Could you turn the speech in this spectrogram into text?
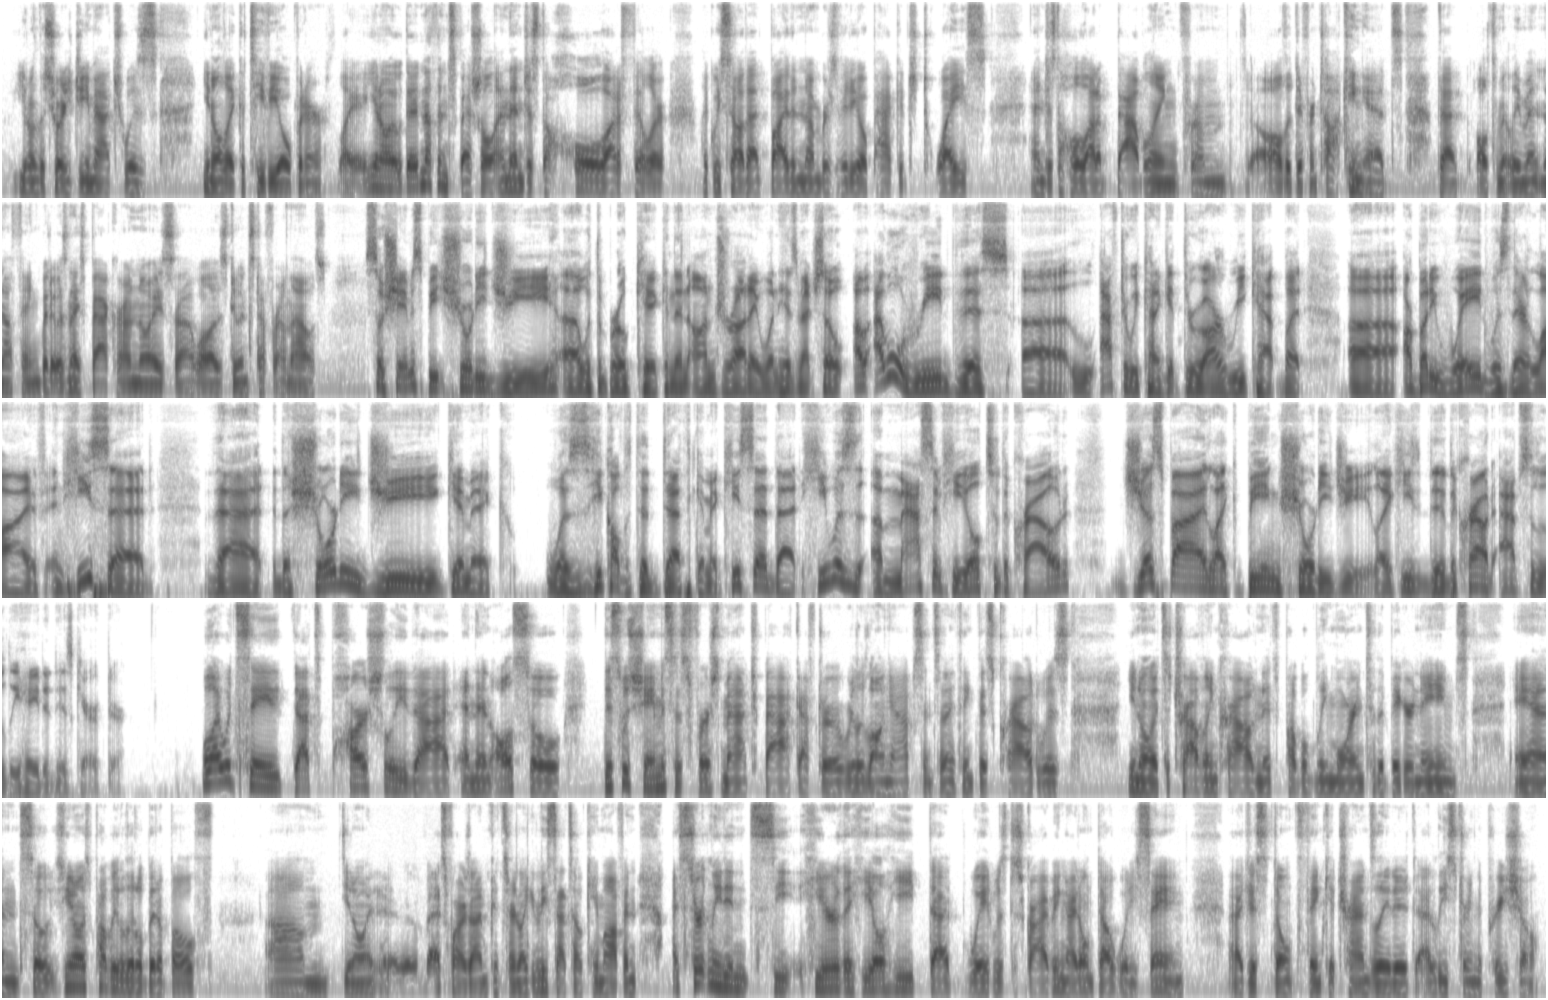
you know the Shorty G match was, you know, like a TV opener. Like you know, there's nothing special, and then just a whole lot of filler. Like we saw that by the numbers video package twice, and just a whole lot of babbling from all the different talking heads that ultimately meant nothing. But it was nice background noise uh, while I was doing stuff around the house. So Sheamus beat Shorty G uh, with the Brogue Kick, and then Andrade won his match. So I, I will read this uh, after we kind of get through our recap. But uh, our buddy Wade was there live, and he said that the Shorty G gimmick was he called it the death gimmick. He said that he was a massive heel to the crowd just by like being Shorty G. Like he the, the crowd absolutely hated his character. Well, I would say that's partially that, and then also this was Sheamus's first match back after a really long absence, and I think this crowd was, you know, it's a traveling crowd, and it's probably more into the bigger names, and so you know, it's probably a little bit of both. Um, you know, as far as I'm concerned, like at least that's how it came off, and I certainly didn't see hear the heel heat that Wade was describing. I don't doubt what he's saying. I just don't think it translated, at least during the pre-show.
